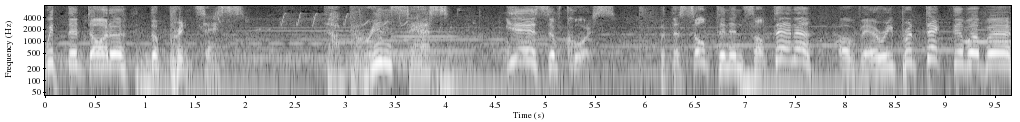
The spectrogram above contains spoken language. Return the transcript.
with their daughter, the princess. The princess? Yes, of course. But the Sultan and Sultana are very protective of her.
